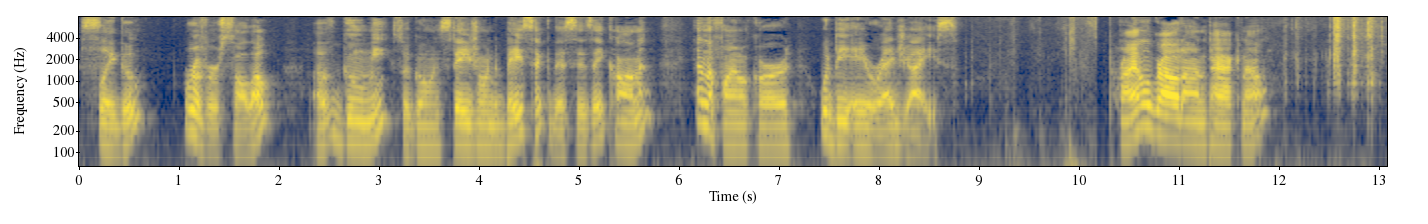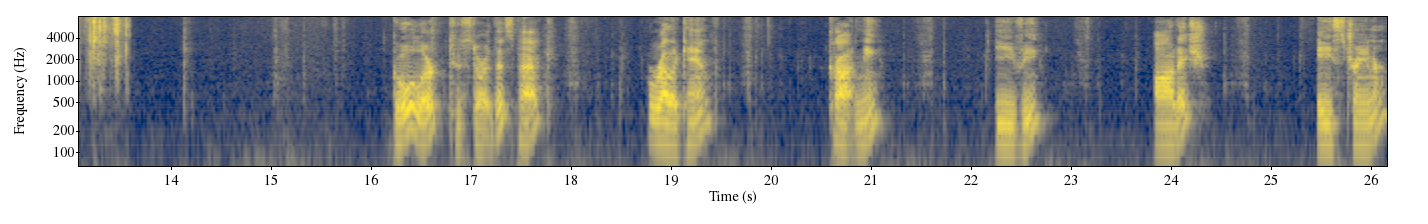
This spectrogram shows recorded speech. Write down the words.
Sliggoo, Reverse Holo of Goomy. So going stage 1 to basic, this is a common. And the final card would be a Regice. Primal Groudon pack now. Golurk to start this pack. Relicanth. Cottonee. Eevee. Oddish. Ace Trainer.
